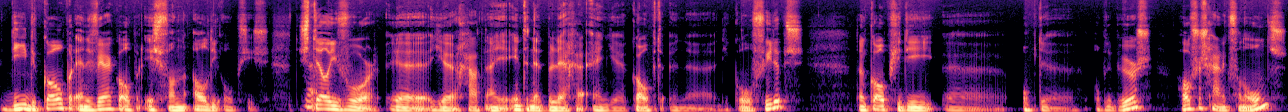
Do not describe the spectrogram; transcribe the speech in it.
die de koper en de verkoper is van al die opties. Dus Ja. stel je voor, eh, je gaat naar je internet beleggen en je koopt een, eh, die Call Philips. Dan koop je die eh, op, de, op de beurs, hoogstwaarschijnlijk van ons,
